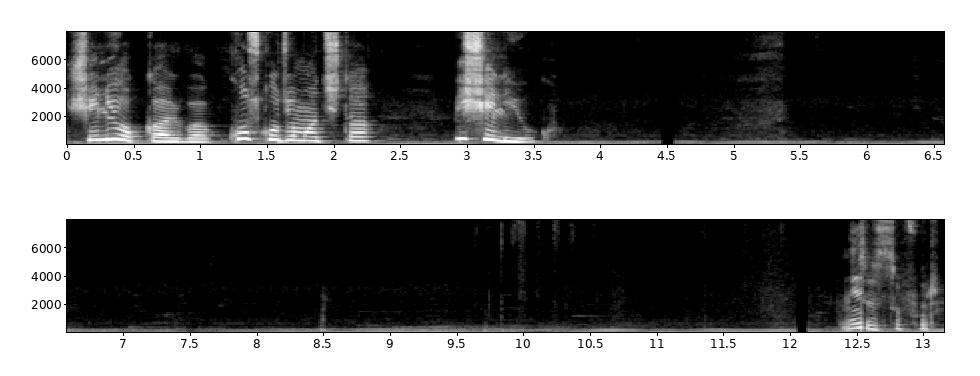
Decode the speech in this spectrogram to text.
Şeli yok galiba. Koskoca maçta bir şeli yok. Neyse sıfır.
